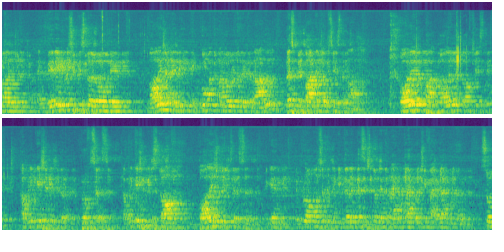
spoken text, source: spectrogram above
Knowledge వేరే యూనివర్సిటీస్లలో ఉండే knowledge అనేది ఎక్కువ మంది మన దగ్గర రాదు. ప్లస్ మీరు పార్టీ జాబ్ చేస్తారు. రాదు కాలేజ్ కాలేజ్ జాబ్ చేస్తే communication is professors communication is staff college will తెలుస్తుంది మీకు ఎప్పుడు అవసరం మీకు ఇక్కడ దగ్గర సిస్టమ్ అయితే నైన్ ఓ క్లాక్ వచ్చి ఫైవ్ క్లాక్ ఉంటుంది సో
